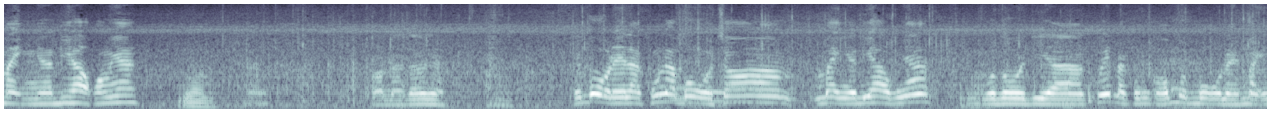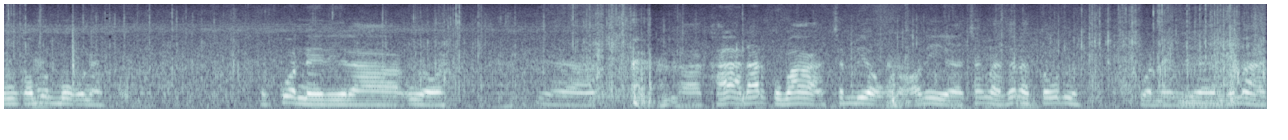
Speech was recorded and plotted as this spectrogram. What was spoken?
Mạnh đi học không nhá? Vâng. Còn là đâu nhỉ? Cái bộ này là cũng là bộ cho mạnh đi học nhá. Vừa rồi thì à, quyết là cũng có một bộ này mạnh cũng có một bộ này. Cái quần này thì là ui rồi à, khá là đắt của bác ạ chất liệu của nó thì chắc là rất là tốt này quần này thì à, nếu mà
